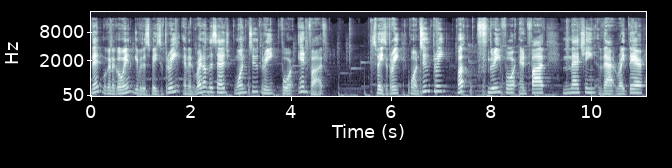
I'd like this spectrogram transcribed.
Then we're going to go in, give it a space of three, and then right on this edge, one, two, three, four, and five. Space of three, one, two, three, up, three, four, and five, matching that right there.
